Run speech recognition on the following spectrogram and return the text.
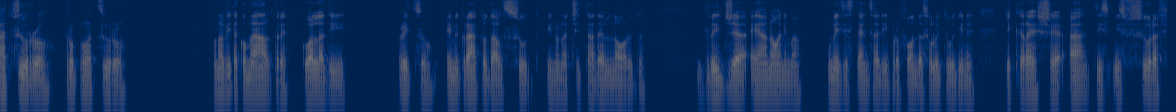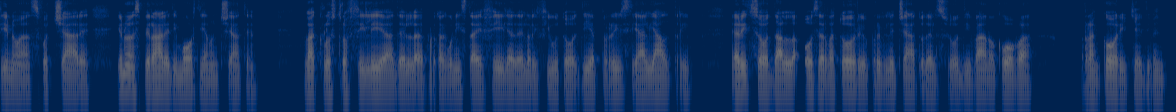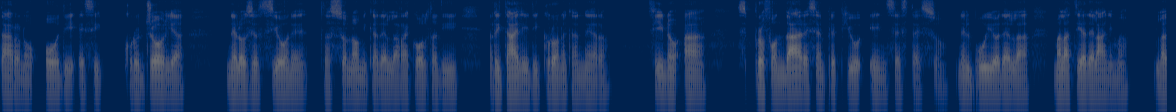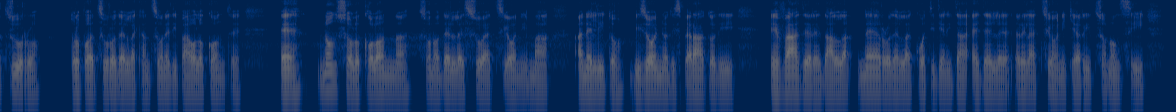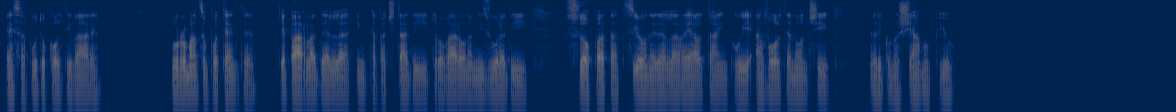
Azzurro, troppo azzurro. Una vita come altre, quella di Rizzo, emigrato dal sud in una città del nord, grigia e anonima, un'esistenza di profonda solitudine che cresce a dismisura fino a sfociare in una spirale di morti annunciate. La claustrofilia del protagonista è figlia del rifiuto di aprirsi agli altri Rizzo dall'osservatorio privilegiato del suo divano cova rancori che diventarono odi e si crogiolia nell'ossessione tassonomica della raccolta di ritagli di cronaca nera, fino a sprofondare sempre più in se stesso, nel buio della malattia dell'anima. L'azzurro, troppo azzurro della canzone di Paolo Conte, è non solo colonna sono delle sue azioni, ma anelito, bisogno disperato di evadere dal nero della quotidianità e delle relazioni che Rizzo non si è saputo coltivare. Un romanzo potente che parla dell'incapacità di trovare una misura di sopportazione della realtà in cui a volte non ci riconosciamo più.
